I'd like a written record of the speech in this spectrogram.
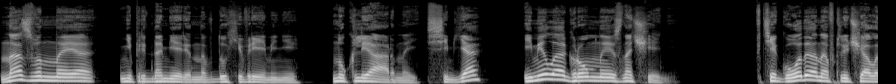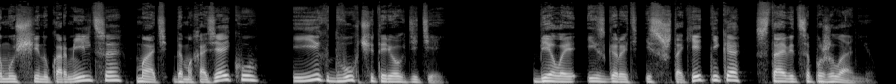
Названная непреднамеренно в духе времени, нуклеарной «семья» имела огромное значение. В те годы она включала мужчину-кормильца, мать-домохозяйку и их двух-четырех детей. Белая изгородь из штакетника ставится по желанию.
